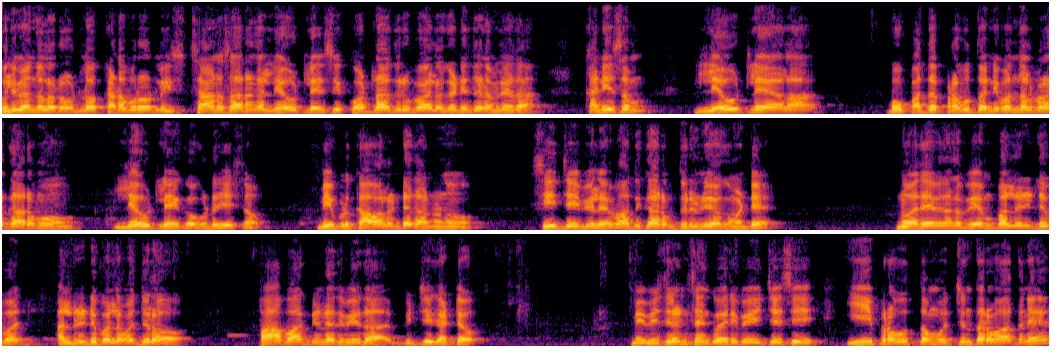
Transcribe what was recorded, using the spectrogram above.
పులివెందుల రోడ్లో కడప రోడ్లు ఇష్టానుసారంగా లేఅవుట్లు వేసి కోట్లాది రూపాయలు గడించడం లేదా? కనీసం లేఅవుట్లు వేయాలా పద్ధ ప్రభుత్వ నిబంధనల ప్రకారము లేఅవుట్ లేకోకుండా చేసినాం. మీ ఇప్పుడు కావాలంటే దానిను సీజ్ ఏమో అధికారం దుర్వినియోగం అంటే. నువ్వు అదేవిధంగా వేంపల్లిరెడ్డి మధ్య అల్లిరెడ్డిపల్లి మధ్యలో పాబాగ్ని నది మీద బ్రిడ్జి కట్టావు. మీ విజిలెన్స్ ఎంక్వైరీ వేయించేసి ఈ ప్రభుత్వం వచ్చిన తర్వాతనే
